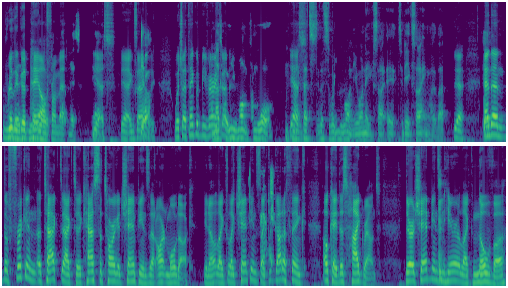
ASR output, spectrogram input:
really good payoff from it. Yeah. Yes, yeah, exactly. Which I think would be and very that's good. what you want from war. Like, Yes. that's that's what you want. You want it, excite, it to be exciting like that. Yeah. Yeah. And then the freaking attack tactic has to target champions that aren't MODOK. You know, like like champions like you gotta think, okay, this high ground. There are champions in here like Nova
